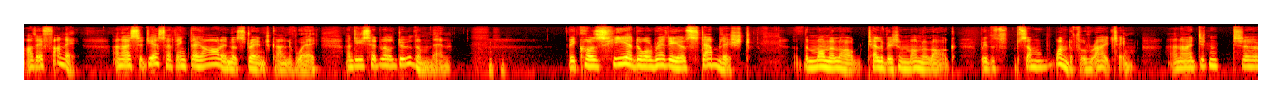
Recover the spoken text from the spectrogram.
Are they funny? And I said, Yes, I think they are in a strange kind of way. And he said, Well, do them then. because he had already established the monologue, television monologue, with some wonderful writing. And I didn't uh,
